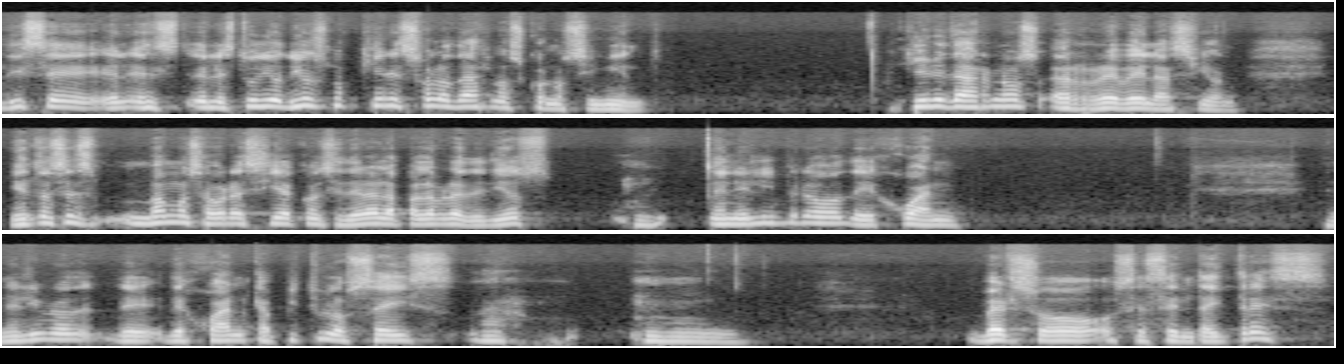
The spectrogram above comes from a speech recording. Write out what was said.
dice el, el, estudio, Dios no quiere solo darnos conocimiento, quiere darnos revelación. Y entonces vamos ahora sí a considerar la palabra de Dios en el libro de Juan, en el libro de, Juan, capítulo 6, ah, verso 63.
